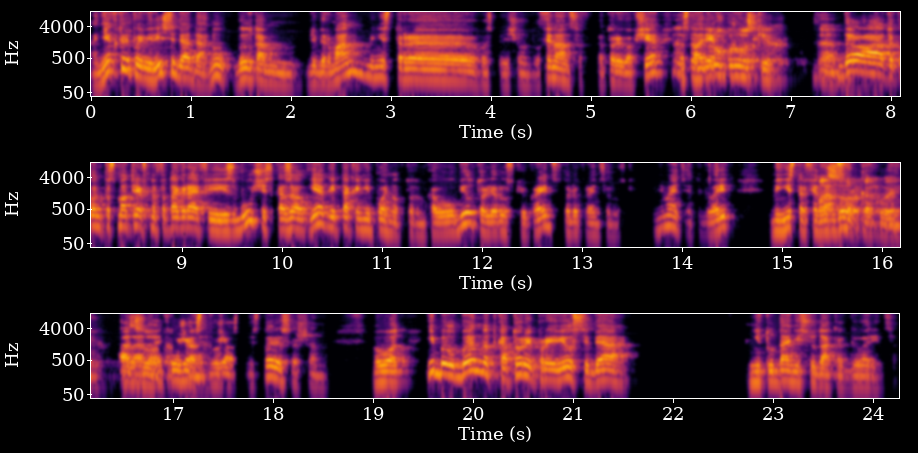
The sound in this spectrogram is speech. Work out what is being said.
А некоторые повели себя, да. Ну, был там Либерман, министр, э, господи, что он был, финансов, который вообще... Это посмотрев... друг русских. Да. да, так он, посмотрев на фотографии из Бучи, сказал, я, говорит, так и не понял, кто там кого убил, то ли русские украинцы, то ли украинцы русские. Понимаете, это говорит министр финансов. Позор какой. Позор да, да, это ужасная, ужасная история совершенно. Вот. И был Беннет, который проявил себя ни туда, ни сюда, как говорится.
